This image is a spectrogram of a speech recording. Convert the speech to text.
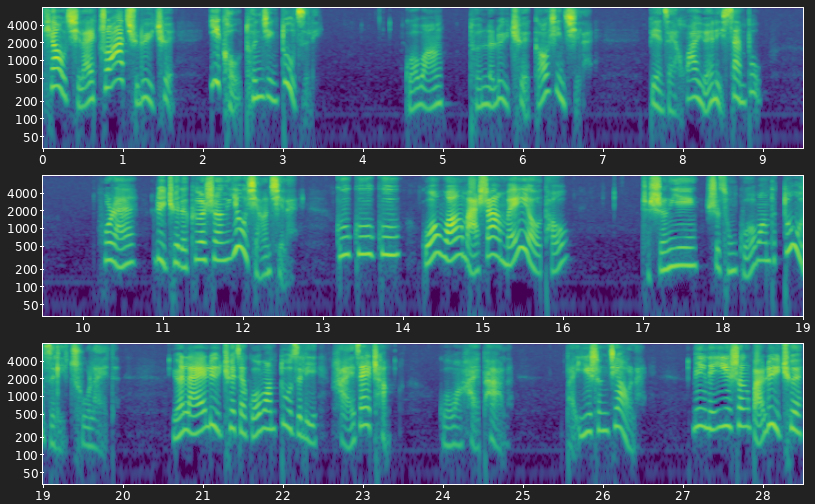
跳起来抓起绿雀，一口吞进肚子里。国王吞了绿雀，高兴起来，便在花园里散步。忽然，绿雀的歌声又响起来：“咕咕咕！”国王马上没有头。这声音是从国王的肚子里出来的。原来，绿雀在国王肚子里还在唱。国王害怕了，把医生叫来。命令医生把绿雀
